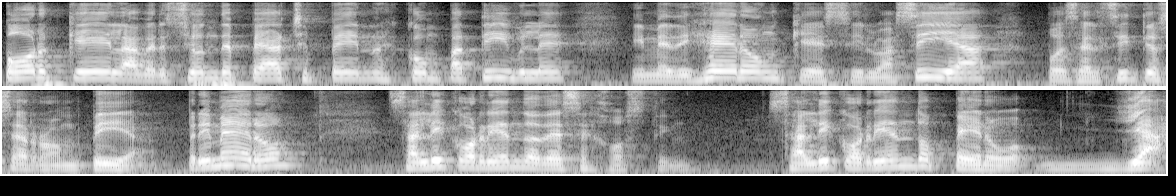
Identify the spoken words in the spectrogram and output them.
porque la versión de PHP no es compatible y me dijeron que si lo hacía, pues el sitio se rompía. Primero, salí corriendo de ese hosting salí corriendo, pero ya.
